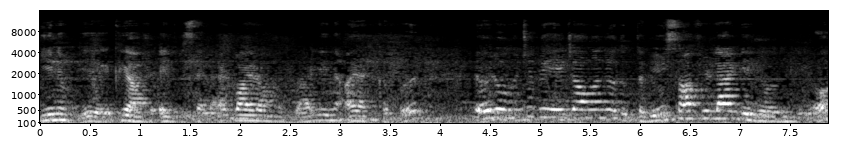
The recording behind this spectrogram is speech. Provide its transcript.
Yeni e, kıyafet, elbiseler, bayramlıklar, yeni ayakkabı. Öyle olunca bir heyecanlanıyorduk tabii. Misafirler geliyordu diyor.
